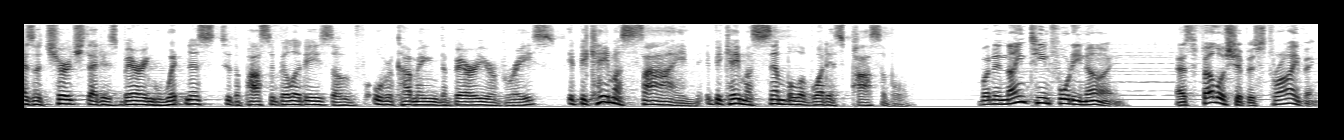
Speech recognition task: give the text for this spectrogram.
as a church that is bearing witness to the possibilities of overcoming the barrier of race. It became a sign, it became a symbol of what is possible. But in 1949, As fellowship is thriving,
